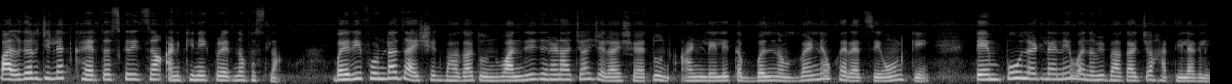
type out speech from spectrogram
पालघर जिल्ह्यात खैर तस्करीचा आणखीन एक प्रयत्न फसला. बैरीफोंडा जायशेत भागातून वांद्री धरणाच्या जलाशयातून आणलेले तब्बल नव्याण्णव खऱ्याचे ओंडके टेम्पो उलटल्याने वनविभागाच्या हाती लागले.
